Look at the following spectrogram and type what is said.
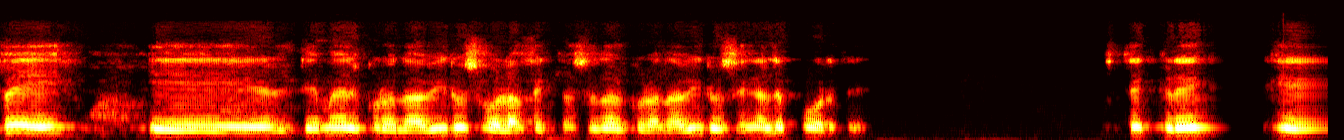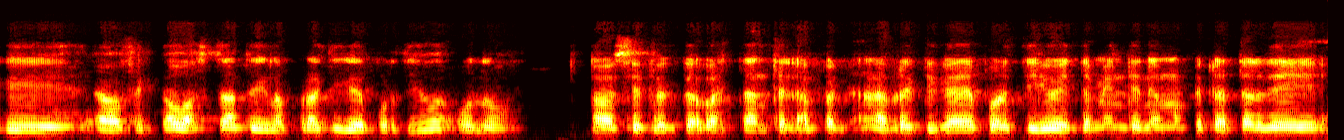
ve eh, el tema del coronavirus o la afectación del coronavirus en el deporte? ¿Usted cree que ha afectado bastante en la práctica deportiva o no? No, se afecta bastante en la práctica deportiva y también tenemos que tratar de,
